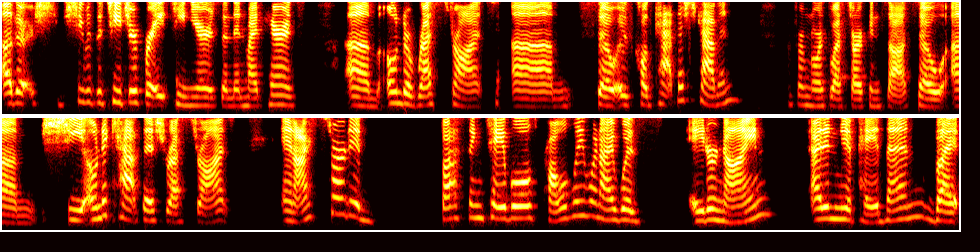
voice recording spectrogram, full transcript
other she was a teacher for 18 years, and then my parents um, owned a restaurant. Um, so it was called Catfish Cabin from Northwest Arkansas. So um, she owned a catfish restaurant, and I started bussing tables probably when I was eight or nine. I didn't get paid then, but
